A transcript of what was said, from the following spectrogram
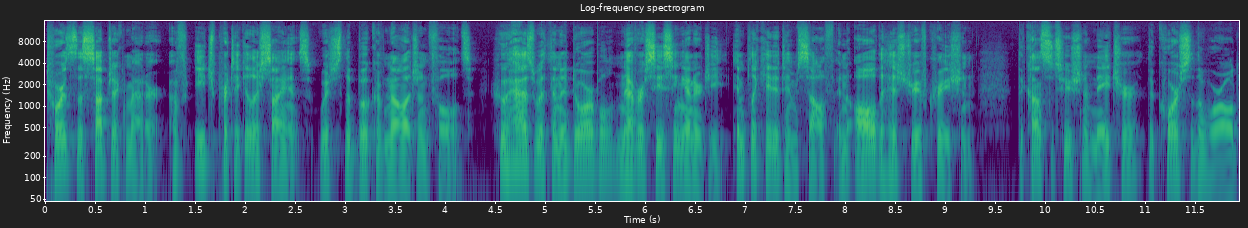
towards the subject matter of each particular science which the book of knowledge unfolds, who has with an adorable, never ceasing energy implicated himself in all the history of creation, the constitution of nature, the course of the world,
